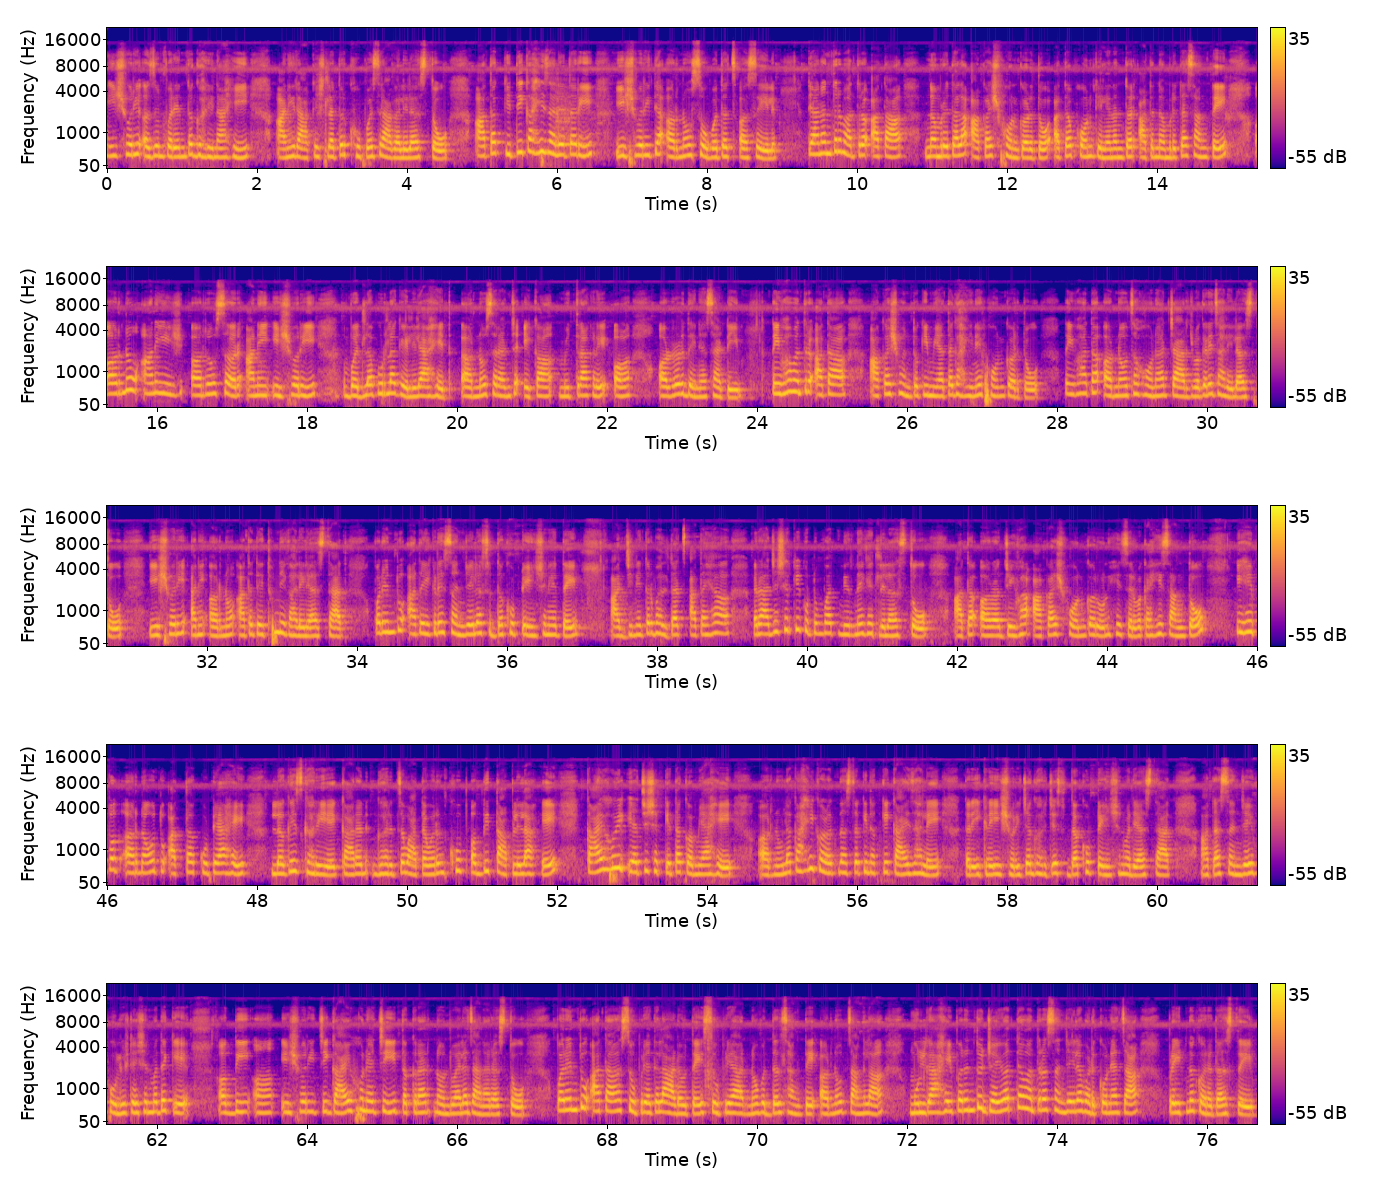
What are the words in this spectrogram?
ईश्वरी अजूनपर्यंत घरी नाही आणि राकेशला तर खूपच राग आलेला असतो. आता किती काही झाले तरी ईश्वरी त्या अर्णवसोबतच असेल. त्यानंतर मात्र आता नम्रताला आकाश फोन करतो. आता फोन केल्यानंतर आता नम्रता सांगते अर्णव आणि ईश अर्णव सर आणि ईश्वरी बदलापूरला गेलेले आहेत. अर्णव सरांच्या एका मित्राकडे ऑर्डर देण्यासाठी. तेव्हा मात्र आता आकाश म्हणतो की मी आता घाईने फोन करतो. तेव्हा आता अर्णवचा होणार चार्ज वगैरे झालेला असतो. ईश्वरी आणि अर्णव आता तेथून निघालेले असतात. परंतु आता इकडे संजयला सुद्धा खूप टेन्शन येते. आजीने तर भलताच आता ह्या राजशिर्की कुटुंबात निर्णय घेतलेला असतो. आता अर जेव्हा आकाश फोन करून हे सर्व काही सांगतो की हे बघ अर्णव तू आत्ता कुठे आहे? लगेच घरी ये कारण घरचं वातावरण खूप अगदी तापलेलं आहे. काय होईल याची शक्यता कमी आहे. अर्णवला काही कळत नसतं की नक्की काय झाले. तर इकडे ईश्वरीच्या घरचे सुद्धा खूप टेन्शनमध्ये असतात. आता संजय पोलीस स्टेशनमध्ये के अगदी ईश्वरीची गायब होण्याची तक्रार नोंदवायला जाणार असतो. परंतु आता सुप्रिया त्याला अडवते सुप्रिया अर्णवबद्दल सांगते. अर्णव चांगला मुलगा आहे परंतु जयवत्या मात्र संजयला भडकवण्याचा प्रयत्न करत असते.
